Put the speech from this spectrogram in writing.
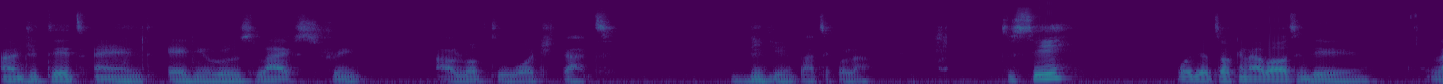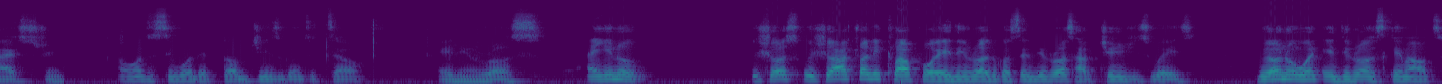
Andrew Tate and Adin Ross live stream. I would love to watch that video in particular to see what they're talking about in the live stream. I want to see what the top G is going to tell Adin Ross. And you know, we should we should actually clap for Adin Ross because Adin Ross have changed his ways. We all know when Adin Ross came out,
